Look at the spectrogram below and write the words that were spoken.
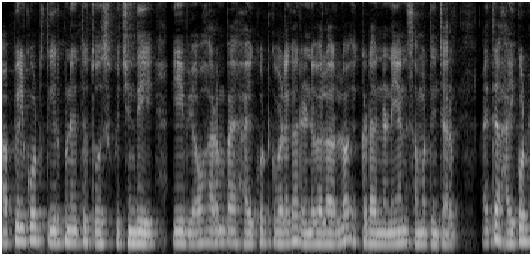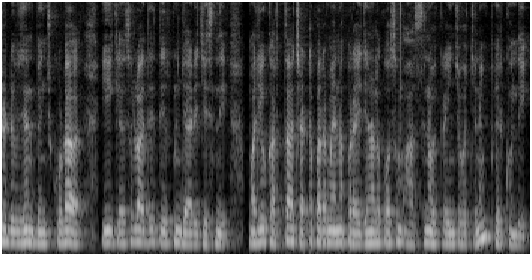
అప్పీల్ కోర్టు తీర్పునైతే తోసిపుచ్చింది. ఈ వ్యవహారంపై హైకోర్టుకు వెళ్ళగా రెండు వేల ఆరులో ఇక్కడ నిర్ణయాన్ని సమర్థించారు. అయితే హైకోర్టు డివిజన్ బెంచ్ కూడా ఈ కేసులో అదే తీర్పును జారీ చేసింది. మరియు కర్త చట్టపరమైన ప్రయోజనాల కోసం ఆస్తిని విక్రయించవచ్చని పేర్కొంది.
